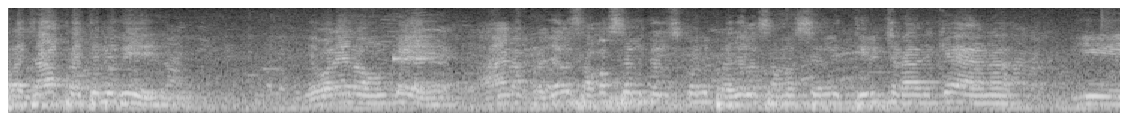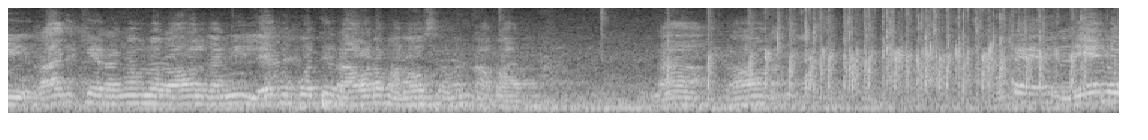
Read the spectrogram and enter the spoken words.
ప్రజాప్రతినిధి ఎవరైనా ఉంటే ఆయన ప్రజల సమస్యలు తెలుసుకొని ప్రజల సమస్యల్ని తీర్చడానికే ఆయన ఈ రాజకీయ రంగంలో రావాలి కానీ లేకపోతే రావడం అనవసరమని నా బాధ. నా భావన. అంటే నేను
